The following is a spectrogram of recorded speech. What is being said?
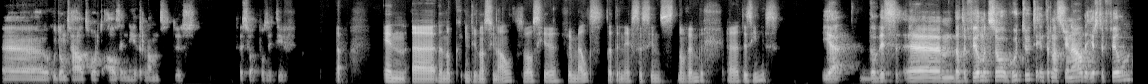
uh, goed onthaald wordt als in Nederland. Dus dat is wel positief. Ja. En uh, dan ook internationaal, zoals je vermeldt, dat de eerste sinds november uh, te zien is. Ja, dat is uh, dat de film het zo goed doet, internationaal, de eerste film,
